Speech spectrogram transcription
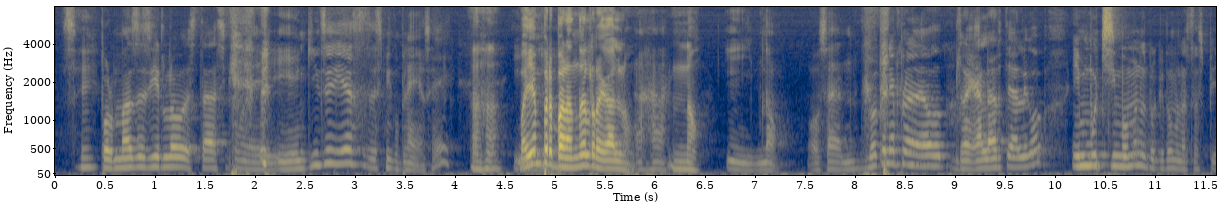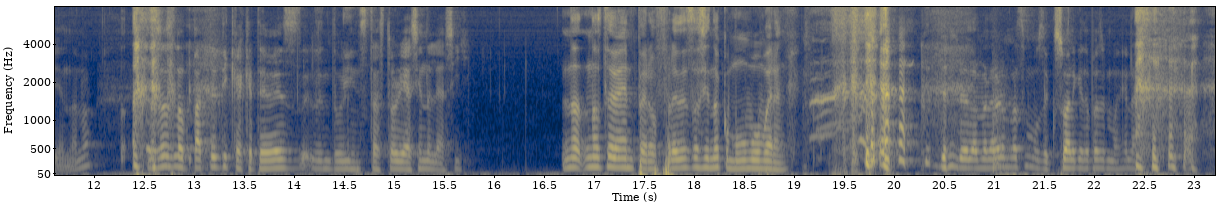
Sí. Por más decirlo, está así como de, y en 15 días es mi cumpleaños, ¿eh? Ajá. Y- Vayan preparando el regalo. Ajá. No. Y no. O sea, no tenía planeado regalarte algo y muchísimo menos porque tú me lo estás pidiendo, ¿no? Eso es lo patética que te ves en tu Insta Story haciéndole así. No. No te ven, pero Fred está haciendo como un boomerang. De, de la manera más homosexual que te puedes imaginar.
